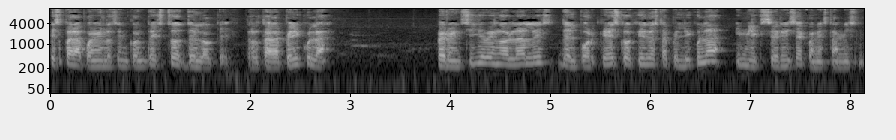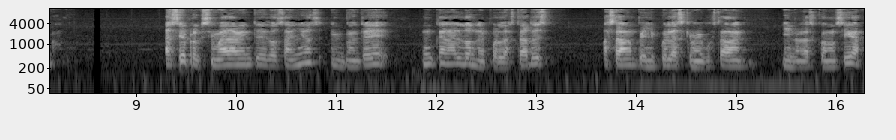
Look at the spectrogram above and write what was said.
es para ponerlos en contexto de lo que trata la película. Pero en sí yo vengo a hablarles del por qué he escogido esta película y mi experiencia con esta misma. Hace aproximadamente dos años encontré un canal donde por las tardes pasaban películas que me gustaban y no las conocía,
